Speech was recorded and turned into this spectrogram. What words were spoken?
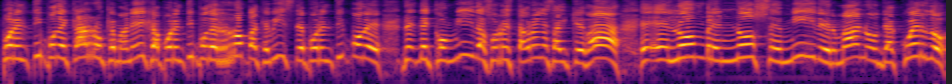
por el tipo de carro que maneja, por el tipo de ropa que viste, por el tipo de, comidas o restaurantes al que va. E, el hombre no se mide, hermanos, de acuerdo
